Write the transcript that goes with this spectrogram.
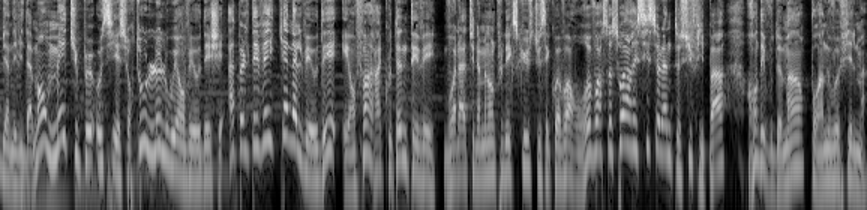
bien évidemment, mais tu peux aussi et surtout le louer en VOD chez Apple TV, Canal VOD et enfin Rakuten TV. Voilà, tu n'as maintenant plus d'excuses, tu sais quoi voir ou revoir ce soir et si cela ne te suffit pas, rendez-vous demain pour un nouveau film.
